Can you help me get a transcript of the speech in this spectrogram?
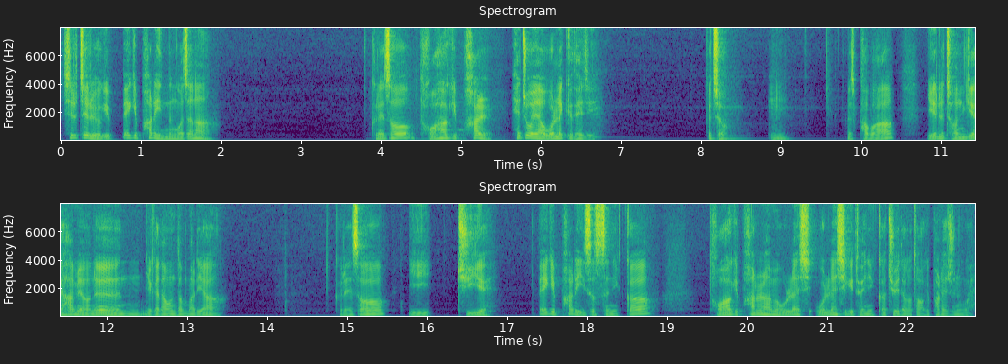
실제로 여기 빼기 8이 있는 거잖아. 그래서 더하기 8 해줘야 원래 게 되지. 그쵸? 음. 그래서 봐봐. 얘를 전개하면은 얘가 나온단 말이야. 그래서 이 뒤에 빼기 8이 있었으니까 더하기 8을 하면 원래식 원래식이 되니까 뒤에다가 더하기 8 해주는 거야.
